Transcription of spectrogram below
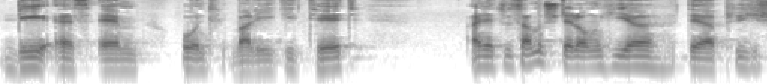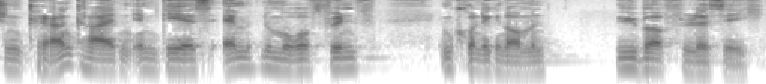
DSM und Validität. eine Zusammenstellung hier der psychischen Krankheiten im DSM Nummer 5 im Grunde genommen überflüssig.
